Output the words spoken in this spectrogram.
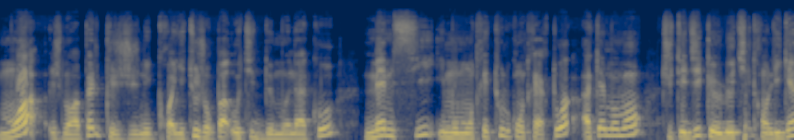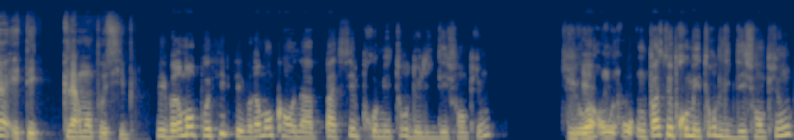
Moi, je me rappelle que je n'y croyais toujours pas au titre de Monaco, même si ils m'ont montré tout le contraire. Toi, à quel moment tu t'es dit que le titre en Ligue 1 était clairement possible C'est vraiment possible, c'est vraiment quand on a passé le premier tour de Ligue des Champions. Tu vois, on, on- on passe le premier tour de Ligue des Champions.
